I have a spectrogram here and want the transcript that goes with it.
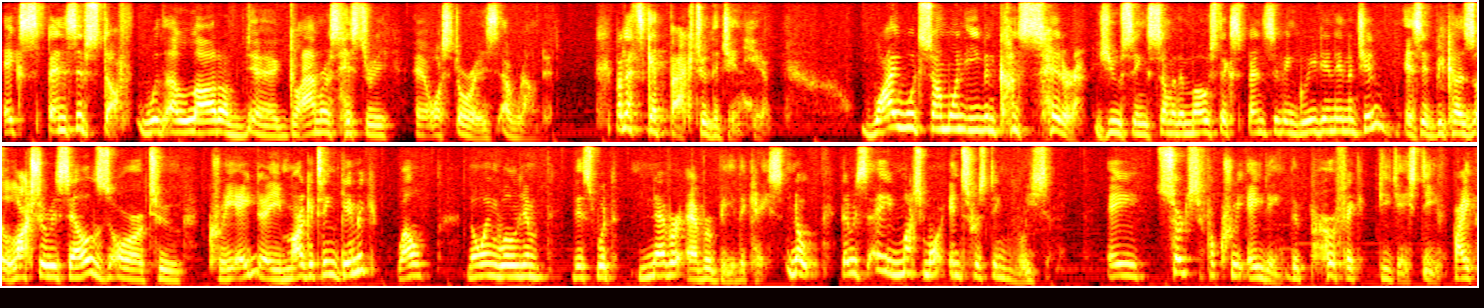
expensive stuff with a lot of uh, glamorous history Uh, or stories around it. But let's get back to the gin here. Why would someone even consider using some of the most expensive ingredient in a gin? Is it because luxury sells or to create a marketing gimmick? Well, knowing William, this would never ever be the case. No, there is a much more interesting reason. A search for creating the perfect digestif by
